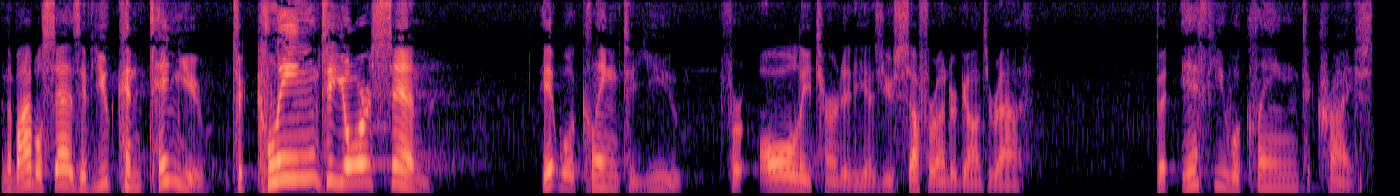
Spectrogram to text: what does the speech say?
And the Bible says if you continue to cling to your sin, it will cling to you for all eternity as you suffer under God's wrath. But if you will cling to Christ,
